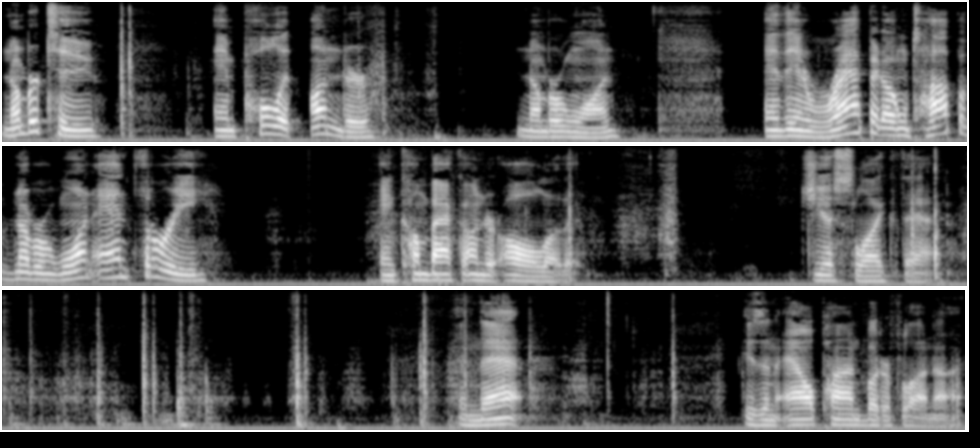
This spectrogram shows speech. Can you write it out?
number two and pull it under number one, and then wrap it on top of number one and three and come back under all of it. Just like that. And that is an alpine butterfly knot.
